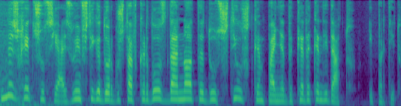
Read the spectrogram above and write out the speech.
Nas redes sociais, o investigador Gustavo Cardoso dá nota dos estilos de campanha de cada candidato e partido.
